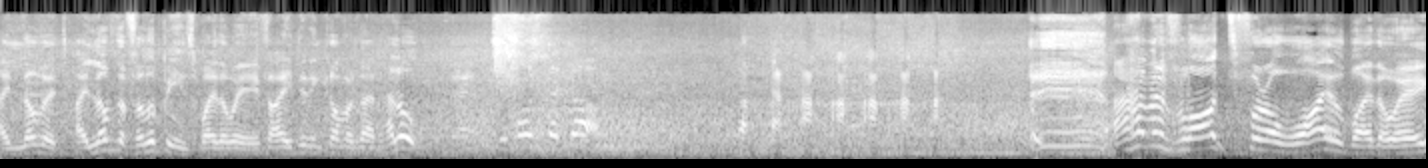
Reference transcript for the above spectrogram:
I love it. I love the Philippines, by the way. If I didn't cover that, hello. I haven't vlogged for a while, by the way,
